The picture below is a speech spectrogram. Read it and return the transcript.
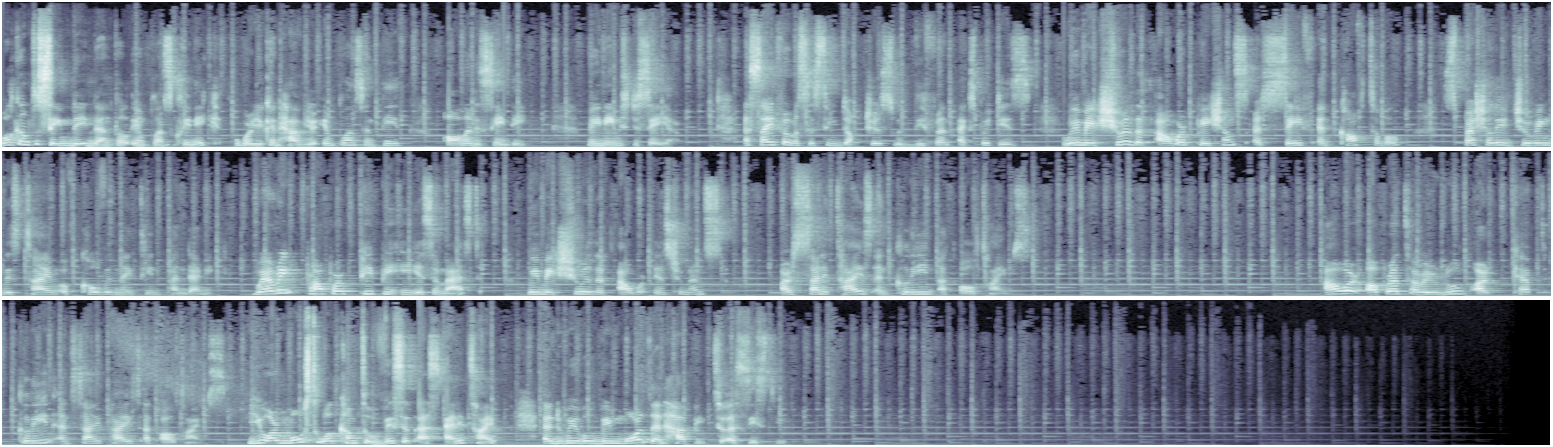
Welcome to Same Day Dental Implants Clinic, where you can have your implants and teeth all on the same day. My name is Josea. Aside from assisting doctors with different expertise, we make sure that our patients are safe and comfortable, especially during this time of COVID-19 pandemic. Wearing proper PPE is a must. We make sure that our instruments are sanitized and clean at all times. Our operatory room are kept clean and sanitized at all times. You are most welcome to visit us anytime and we will be more than happy to assist you.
